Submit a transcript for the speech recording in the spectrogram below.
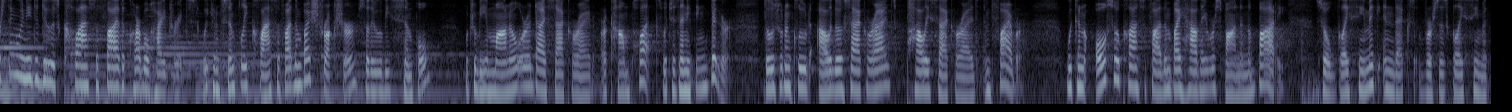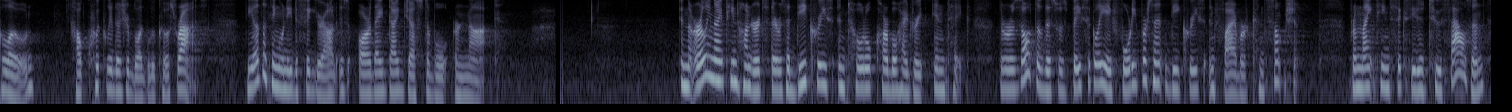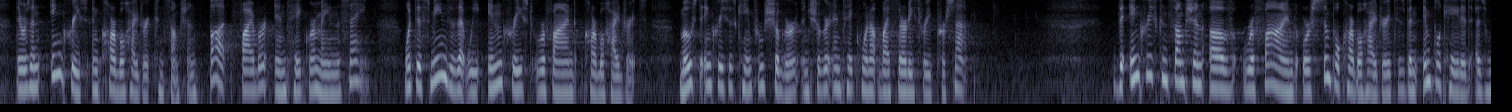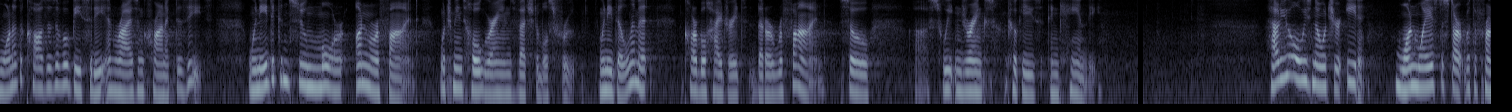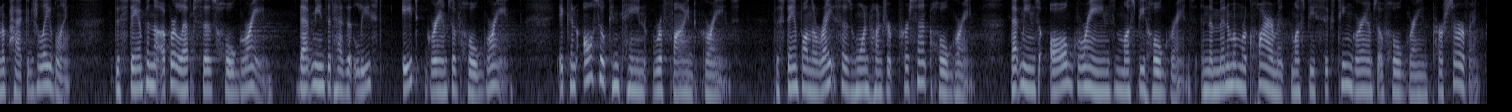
first thing we need to do is classify the carbohydrates. We can simply classify them by structure, so they would be simple, which would be a mono or a disaccharide, or complex, which is anything bigger. Those would include oligosaccharides, polysaccharides, and fiber. We can also classify them by how they respond in the body. So, glycemic index versus glycemic load. How quickly does your blood glucose rise? The other thing we need to figure out is are they digestible or not? In the early 1900s, there was a decrease in total carbohydrate intake. The result of this was basically a 40% decrease in fiber consumption. From 1960 to 2000, there was an increase in carbohydrate consumption, but fiber intake remained the same. What this means is that we increased refined carbohydrates. Most increases came from sugar, and sugar intake went up by 33%. The increased consumption of refined or simple carbohydrates has been implicated as one of the causes of obesity and rise in chronic disease. We need to consume more unrefined, which means whole grains, vegetables, fruit. We need to limit carbohydrates that are refined, so uh, sweetened drinks, cookies, and candy. How do you always know what you're eating? One way is to start with the front of package labeling. The stamp in the upper left says whole grain. That means it has at least 8 grams of whole grain. It can also contain refined grains. The stamp on the right says 100% whole grain. That means all grains must be whole grains, and the minimum requirement must be 16 grams of whole grain per serving.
